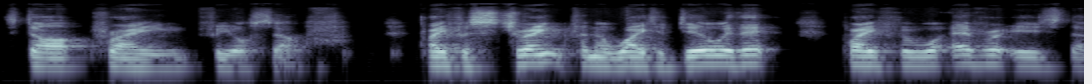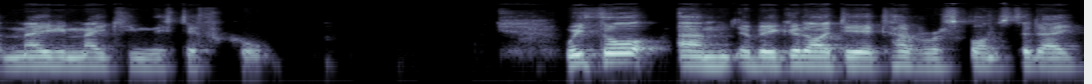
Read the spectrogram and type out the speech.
start praying for yourself. Pray for strength and a way to deal with it. Pray for whatever it is that may be making this difficult. We thought um, it'd be a good idea to have a response today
